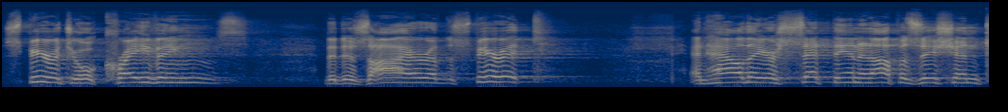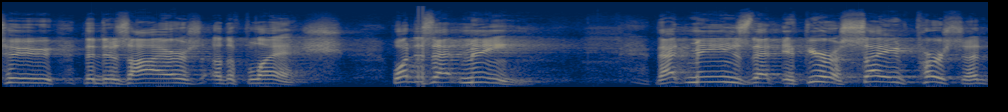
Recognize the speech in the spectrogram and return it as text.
spiritual cravings the desire of the Spirit, and how they are set then in opposition to the desires of the flesh. What does that mean? That means that if you're a saved person,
